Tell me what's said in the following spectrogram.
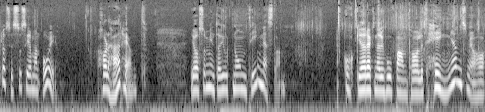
plötsligt så ser man oj, har det här hänt? Jag som inte har gjort någonting nästan. Och jag räknar ihop antalet hängen som jag har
